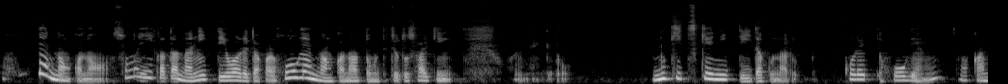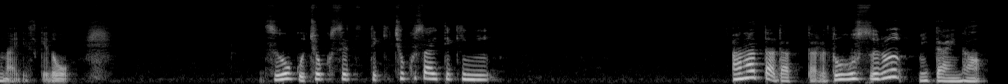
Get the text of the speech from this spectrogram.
方言なんかな？その言い方何って言われたから方言なんかなと思ってちょっと最近、あれねんけど、向きつけにって言いたくなる。これって方言？わかんないですけど、すごく直接的、直裁的に、あなただったらどうする？みたいな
